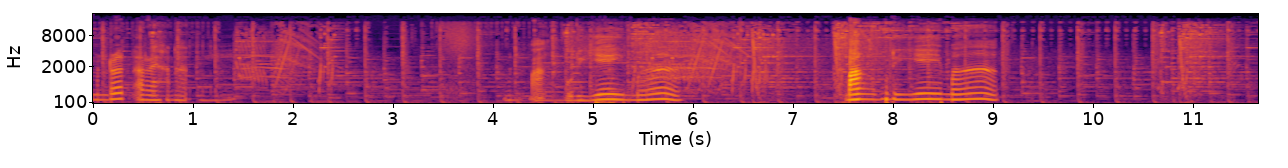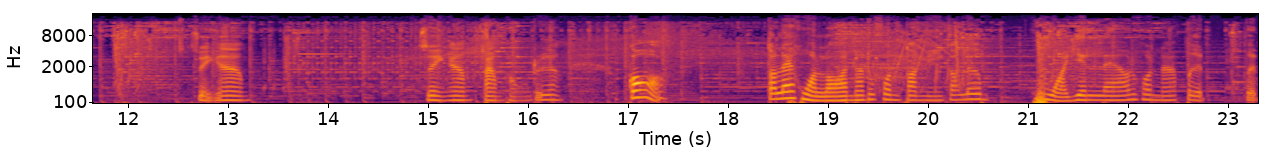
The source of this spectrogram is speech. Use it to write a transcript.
มันเลิศอะไรขนาดนี้ มันปังบุริเย่มาก ปังบุริเย่มาก วยงาม สวยงามตามของเรื่อง ก็ตอนแรกหัวร้อนนะทุกคนตอนนี้ก็เริ่มหัวเย็นแล้วทุกคนนะ เปิดเปิด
